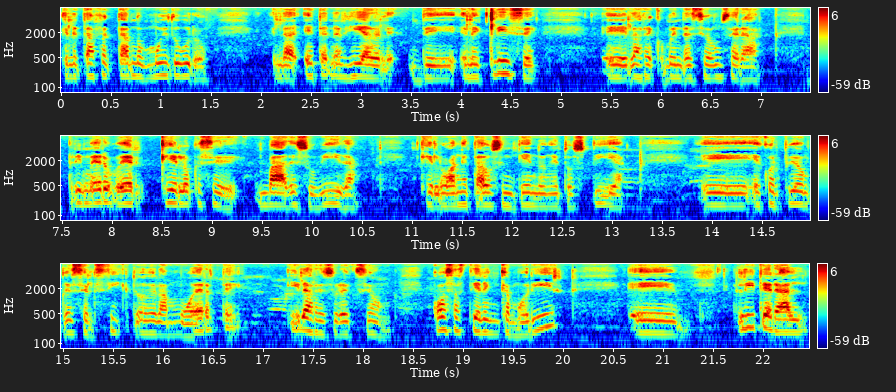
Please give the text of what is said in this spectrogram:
que le está afectando muy duro esta energía del de, eclipse, eh, la recomendación será primero ver qué es lo que se va de su vida, que lo han estado sintiendo en estos días. Eh, escorpión, que es el signo de la muerte y la resurrección. Cosas tienen que morir, eh, literal,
